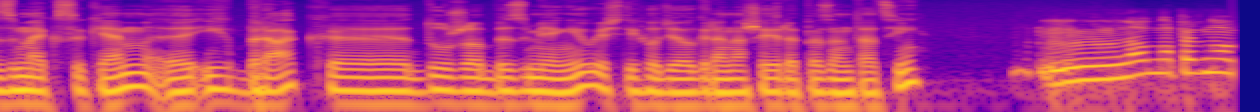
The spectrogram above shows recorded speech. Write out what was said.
z Meksykiem. Ich brak dużo by zmienił, jeśli chodzi o grę naszej reprezentacji? No na pewno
